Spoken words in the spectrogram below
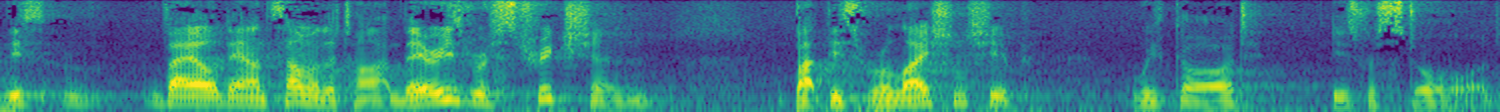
this veil down some of the time. There is restriction, but this relationship with God is restored.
